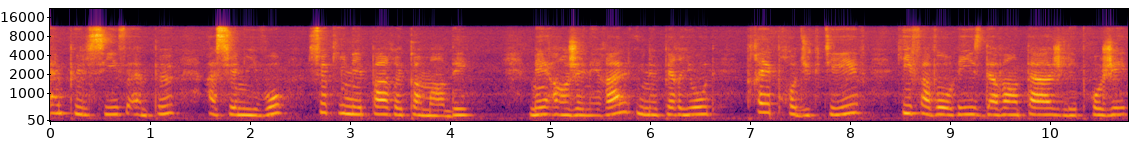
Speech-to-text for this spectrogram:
impulsif un peu à ce niveau, ce qui n'est pas recommandé. Mais en général, une période très productive qui favorise davantage les projets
